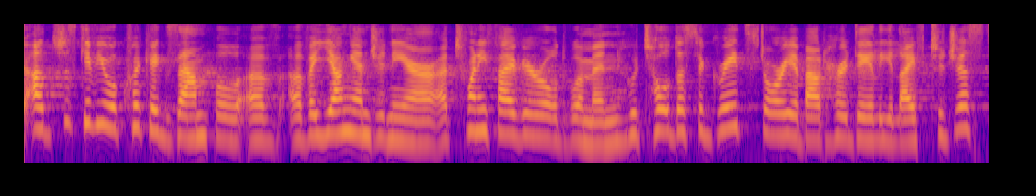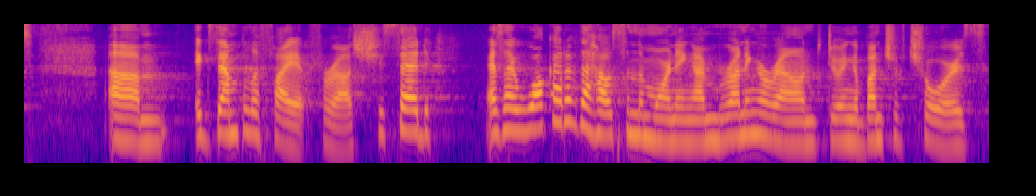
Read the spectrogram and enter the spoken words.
I'll just give you a quick example of, of a young engineer, a 25 year old woman, who told us a great story about her daily life to just um, exemplify it for us. She said, As I walk out of the house in the morning, I'm running around doing a bunch of chores,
